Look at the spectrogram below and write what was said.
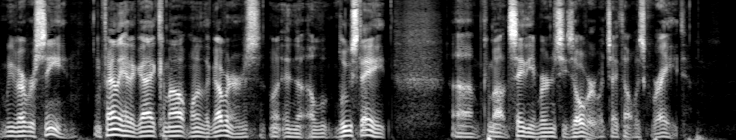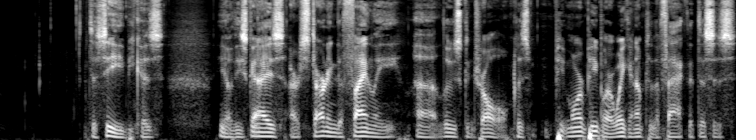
we've ever seen. And finally, had a guy come out, one of the governors in a blue state, um, come out and say the emergency's over, which I thought was great to see because, you know, these guys are starting to finally uh, lose control because pe- more people are waking up to the fact that this is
